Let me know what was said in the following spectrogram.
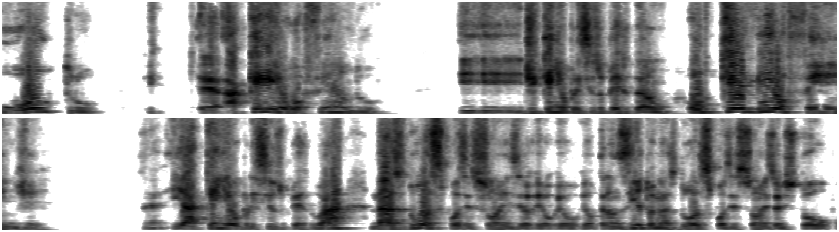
o outro, é, a quem eu ofendo e, e, de quem eu preciso perdão, ou que me ofende, né, e a quem eu preciso perdoar, nas duas posições, eu, eu, eu, eu transito nas duas posições, eu estou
